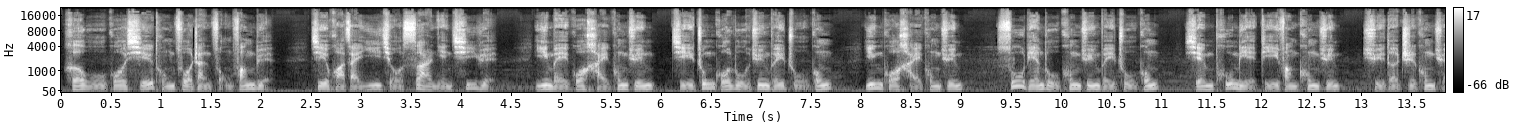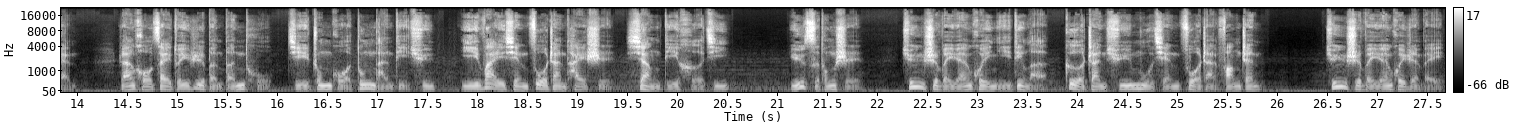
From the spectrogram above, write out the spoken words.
和五国协同作战总方略，计划在一九四二年七月，以美国海空军及中国陆军为主攻，英国海空军、苏联陆空军为助攻，先扑灭敌方空军，取得制空权，然后再对日本本土及中国东南地区以外线作战态势向敌合击。与此同时，军事委员会拟定了各战区目前作战方针。军事委员会认为，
